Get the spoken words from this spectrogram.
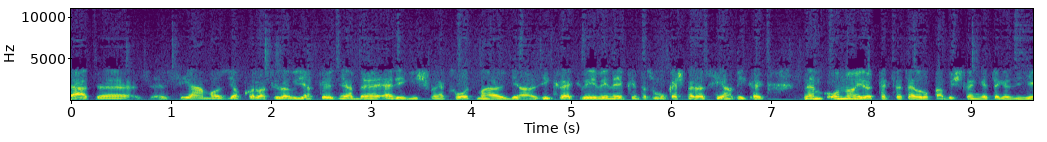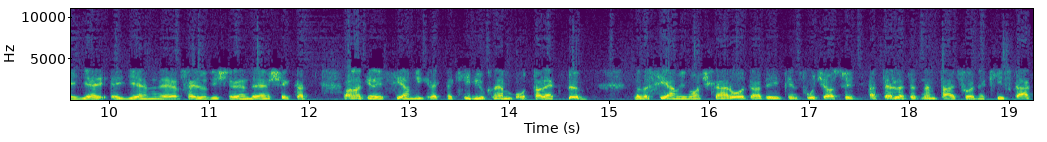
Tehát uh, Sziám az gyakorlatilag ugye a köznyelben elég ismert volt már ugye az ikrek révén, egyébként az munkás, mert a Sziám ikrek nem onnan jöttek, tehát Európában is rengeteg, ez így egy, egy, egy ilyen eh, fejlődési rendelenség, tehát annak én egy Sziám ikreknek hívjuk, nem ott a legtöbb, meg a sziámi macskáról, tehát egyébként furcsa az, hogy a területet nem Tájföldnek hívták,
